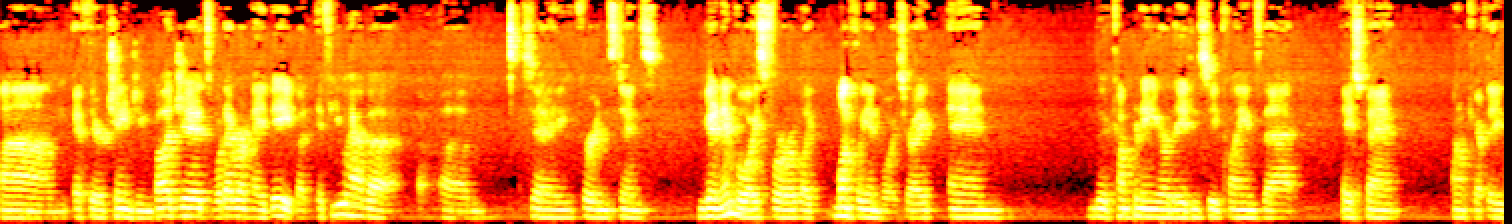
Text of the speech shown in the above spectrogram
um, if they're changing budgets, whatever it may be. But if you have a, a um, say, for instance, you get an invoice for like monthly invoice, right? And the company or the agency claims that they spent, I don't care if they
